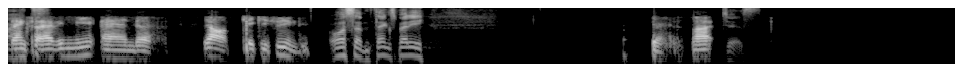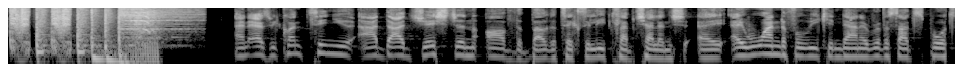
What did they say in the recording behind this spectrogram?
Thanks for having me, and uh, yeah, take you soon. Awesome. Thanks, buddy. Yeah. Bye. Cheers. And as we continue our digestion of the Belgotex Elite Club Challenge, a, a wonderful weekend down at Riverside Sports,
